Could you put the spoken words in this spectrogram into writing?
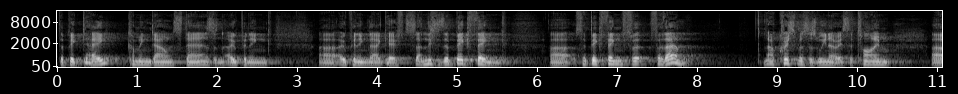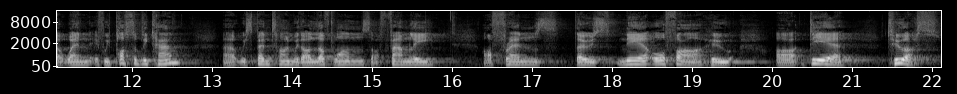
the big day, coming downstairs and opening, uh, opening their gifts. And this is a big thing. Uh, it's a big thing for, for them. Now, Christmas, as we know, it's a time uh, when, if we possibly can, uh, we spend time with our loved ones, our family, our friends, those near or far who are dear to us.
